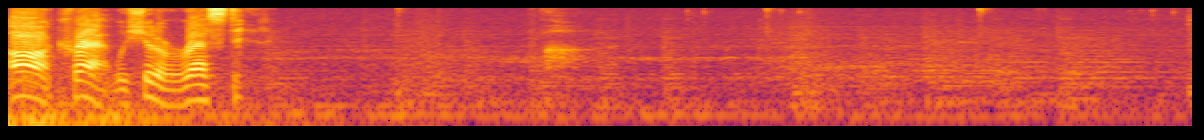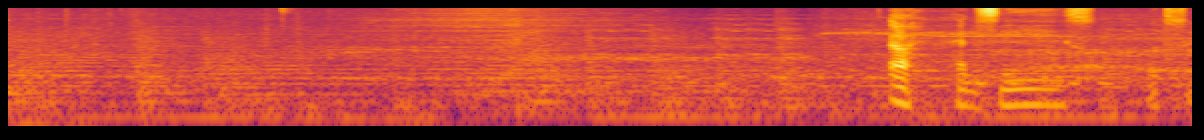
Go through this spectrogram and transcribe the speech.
Oh crap, we should have rested. To sneeze. Let's see.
